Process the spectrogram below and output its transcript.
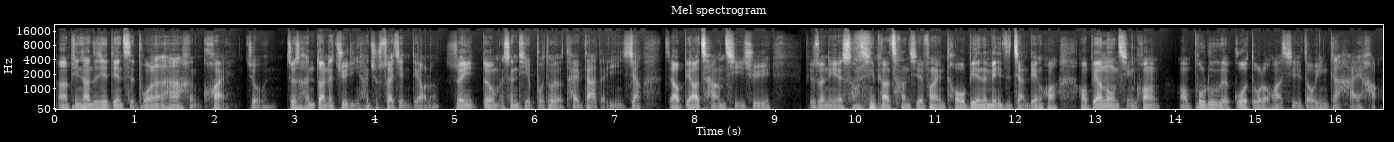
呃，平常这些电磁波呢，它很快就就是很短的距离它就衰减掉了，所以对我们身体也不会有太大的影响。只要不要长期去。比如说你的手机不要长期的放在头边那边一直讲电话哦，不要那种情况哦，铺路的过多的话，其实都应该还好。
